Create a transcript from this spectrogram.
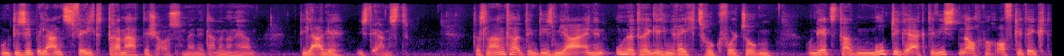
Und diese Bilanz fällt dramatisch aus, meine Damen und Herren. Die Lage ist ernst. Das Land hat in diesem Jahr einen unerträglichen Rechtsruck vollzogen. Und jetzt haben mutige Aktivisten auch noch aufgedeckt,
